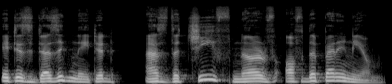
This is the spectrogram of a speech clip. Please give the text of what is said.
it is designated as the chief nerve of the perineum.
